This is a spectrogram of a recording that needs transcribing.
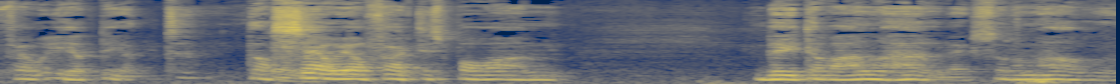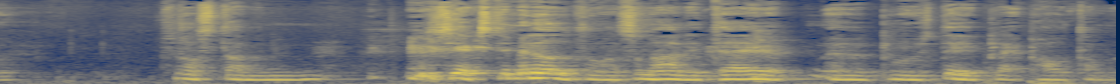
Får 1-1. Där såg jag faktiskt bara en bit av andra halvlek. Så de här första mm, 60 minuterna som han i TV eh, på Dplay pratade om.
